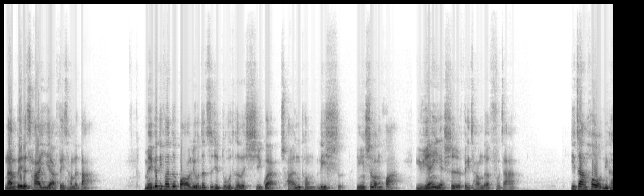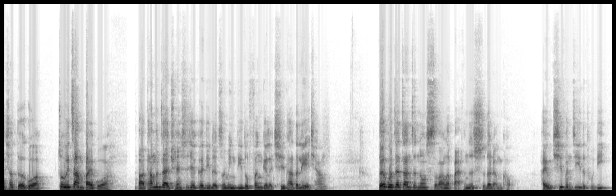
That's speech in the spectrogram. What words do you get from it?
南北的差异啊非常的大，每个地方都保留着自己独特的习惯、传统、历史、饮食文化，语言也是非常的复杂。一战后，你看像德国作为战败国，把他们在全世界各地的殖民地都分给了其他的列强，德国在战争中死亡了百分之十的人口，还有七分之一的土地。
